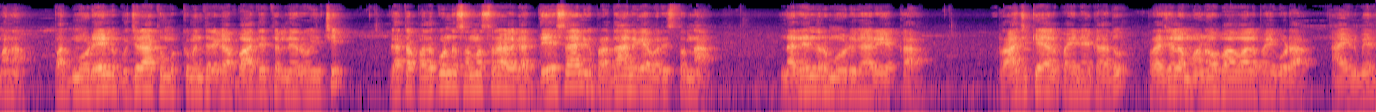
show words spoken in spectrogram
మన పదమూడేళ్ళు గుజరాత్ ముఖ్యమంత్రిగా బాధ్యతలు నిర్వహించి గత పదకొండు సంవత్సరాలుగా దేశానికి ప్రధానిగా వివరిస్తున్న నరేంద్ర మోడీ గారి యొక్క రాజకీయాలపైనే కాదు ప్రజల మనోభావాలపై కూడా ఆయన మీద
